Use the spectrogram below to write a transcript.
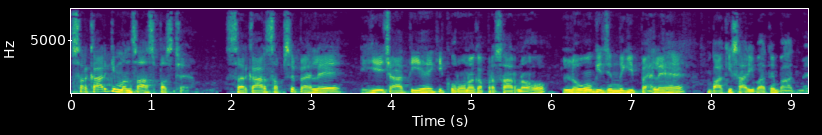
सरकार की मंशा स्पष्ट है। सरकार सबसे पहले ये चाहती है कि कोरोना का प्रसार ना हो, लोगों की ज़िंदगी पहले है, बाकी सारी बातें बाद में।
